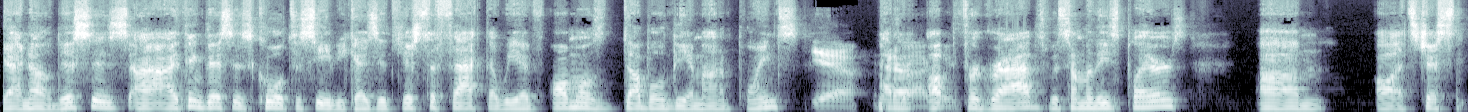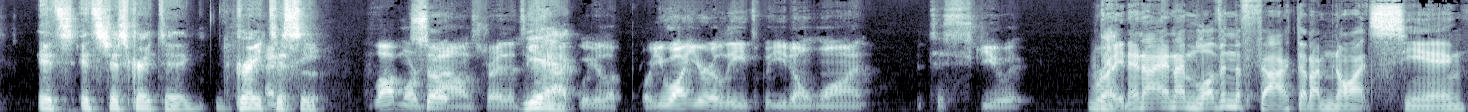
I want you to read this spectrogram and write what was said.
Yeah, no, this is. I think this is cool to see because it's just the fact that we have almost doubled the amount of points. Yeah, that exactly. are up for grabs with some of these players. Um, oh, it's just it's it's just great to great and to see a lot more so, balanced, right? That's yeah. exactly what you're looking for. You want your elites, but you don't want to skew it. Right. And I and I'm loving the fact that I'm not seeing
